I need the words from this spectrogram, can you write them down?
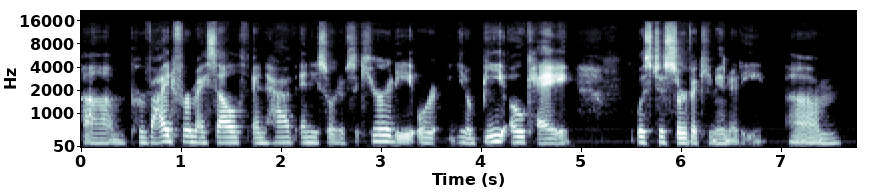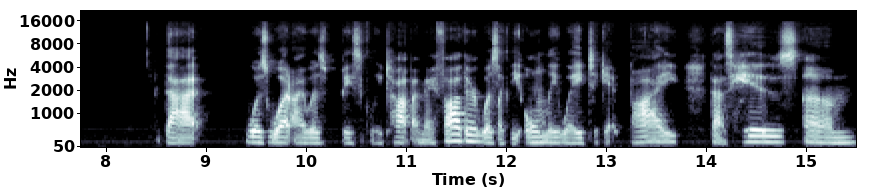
um, provide for myself and have any sort of security or you know be okay was to serve a community. Um, that was what I was basically taught by my father was like the only way to get by. That's his um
